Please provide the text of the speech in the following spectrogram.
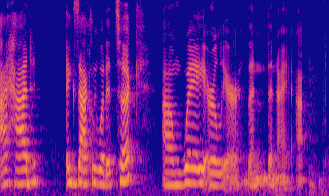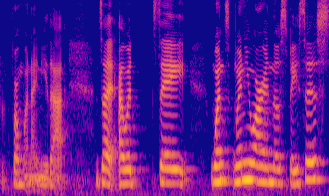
I had exactly what it took um, way earlier than than I from when I knew that. And so I, I would say once when you are in those spaces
